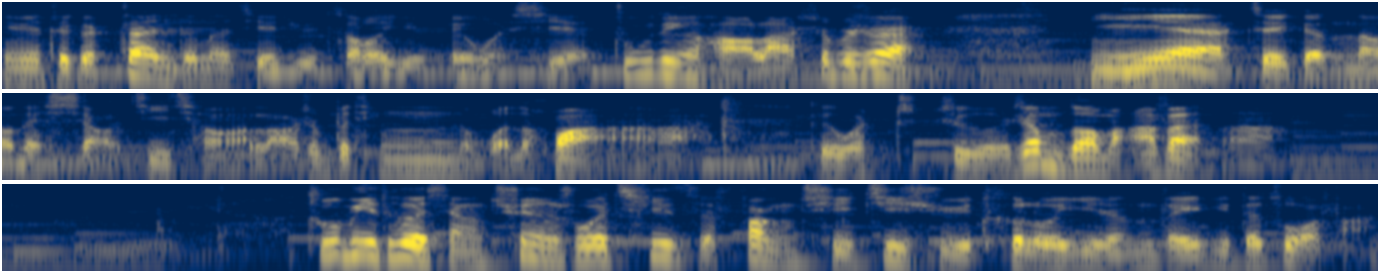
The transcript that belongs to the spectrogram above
因为这个战争的结局早已被我写注定好了，是不是？你这个闹的小技巧，老是不听我的话啊，给我惹这么多麻烦啊！朱庇特想劝说妻子放弃继续与特洛伊人为敌的做法，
